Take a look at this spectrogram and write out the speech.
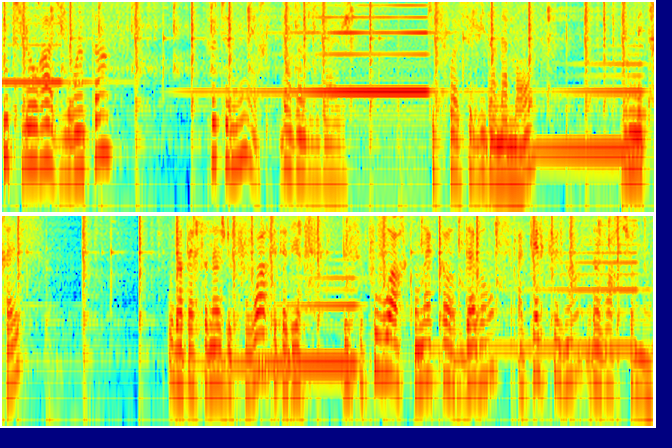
Toute l'aura du lointain peut tenir dans un visage qu'il soit celui d'un amant, d'une maîtresse ou d'un personnage de pouvoir, c'est-à-dire de ce pouvoir qu'on accorde d'avance à quelques-uns d'avoir sur nous.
